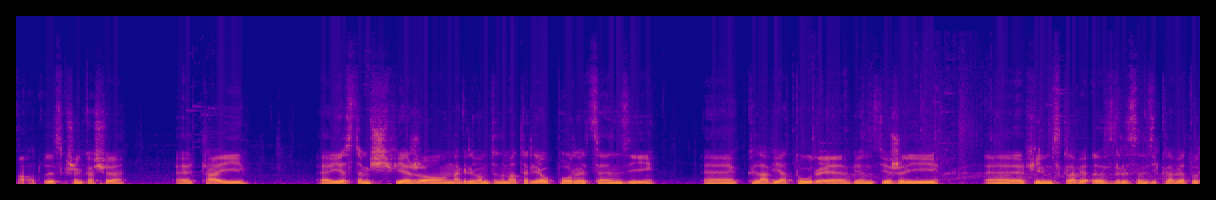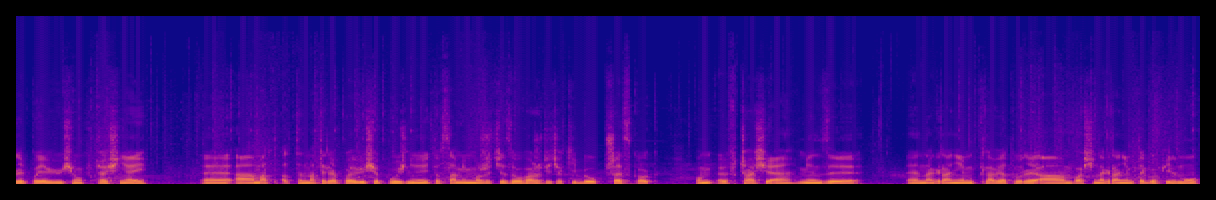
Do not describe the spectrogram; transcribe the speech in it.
O, tutaj skrzynka się e, czai. E, jestem świeżo, nagrywam ten materiał po recenzji klawiatury, więc jeżeli film z, z recenzji klawiatury pojawił się wcześniej, a, ten materiał pojawił się później, to sami możecie zauważyć jaki był przeskok w czasie między nagraniem klawiatury, a właśnie nagraniem tego filmu.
